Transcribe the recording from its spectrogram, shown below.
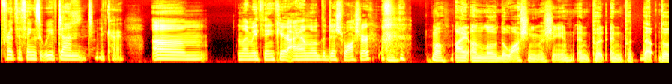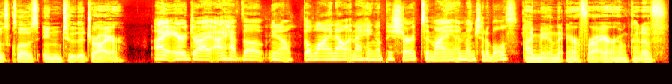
for the things that we've done. Okay. um, let me think here. I unload the dishwasher. Well, I unload the washing machine and put and put th- those clothes into the dryer. I air dry. I have the you know the line out, and I hang up his shirts and my unmentionables. I man the air fryer. I'm kind of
